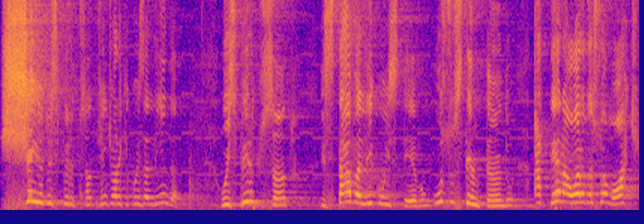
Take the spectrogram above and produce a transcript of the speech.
cheio do Espírito Santo, gente, olha que coisa linda. O Espírito Santo estava ali com Estevão, o sustentando até na hora da sua morte.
